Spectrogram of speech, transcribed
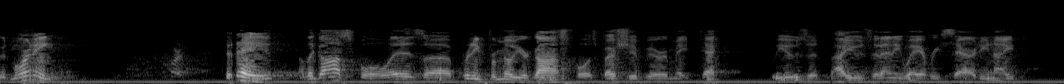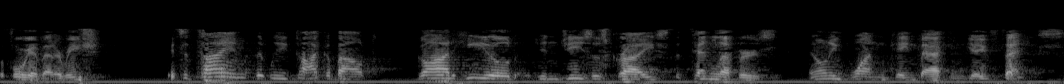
Good morning. Today, the gospel is a pretty familiar gospel, especially if you're made tech. We use it, I use it anyway every Saturday night before we have adoration. It's a time that we talk about God healed in Jesus Christ the ten lepers, and only one came back and gave thanks.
